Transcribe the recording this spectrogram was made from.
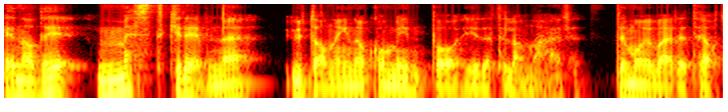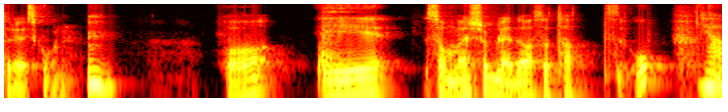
En av de mest krevende utdanningene å komme inn på i dette landet her, det må jo være Teaterhøgskolen. Mm. Og i sommer så ble det altså tatt opp Ja.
